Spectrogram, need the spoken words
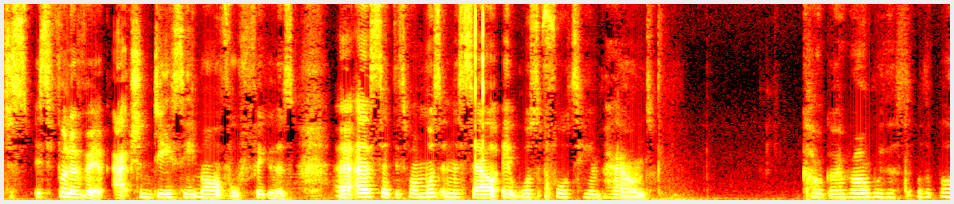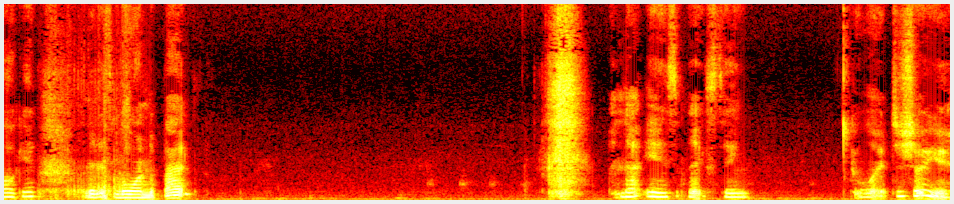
just it's full of action DC Marvel figures. Uh, as I said, this one was in the sale. It was fourteen pound. Can't go wrong with a with a bargain. And then there's more on the back. And that is the next thing I wanted to show you.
